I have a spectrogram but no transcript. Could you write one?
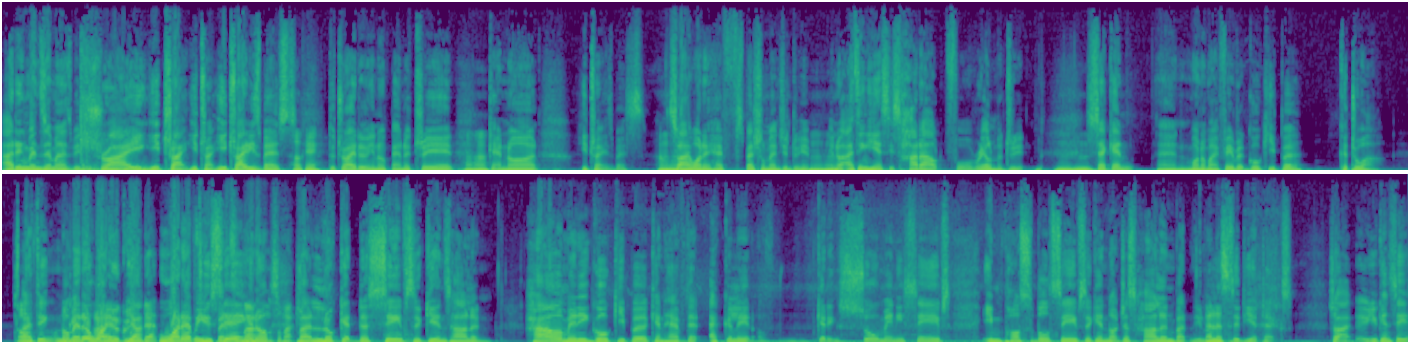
I think Benzema has been trying. He tried. He tried. He tried his best Okay. to try to you know penetrate. Uh-huh. Cannot. He tried his best. Uh-huh. So I want to have special mention to him. Mhm. You know, I think he has his heart out for Real Madrid. Mhm. Second, and one of my favorite goalkeeper, Courtois. Oh, I think no okay. matter what, yeah, whatever you say, Benzema, you know, so but look at the saves against Haaland. How many goalkeeper can have that accolade of getting so many saves, impossible saves again, not just Haaland, but you know, city attacks. So I, you can say,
